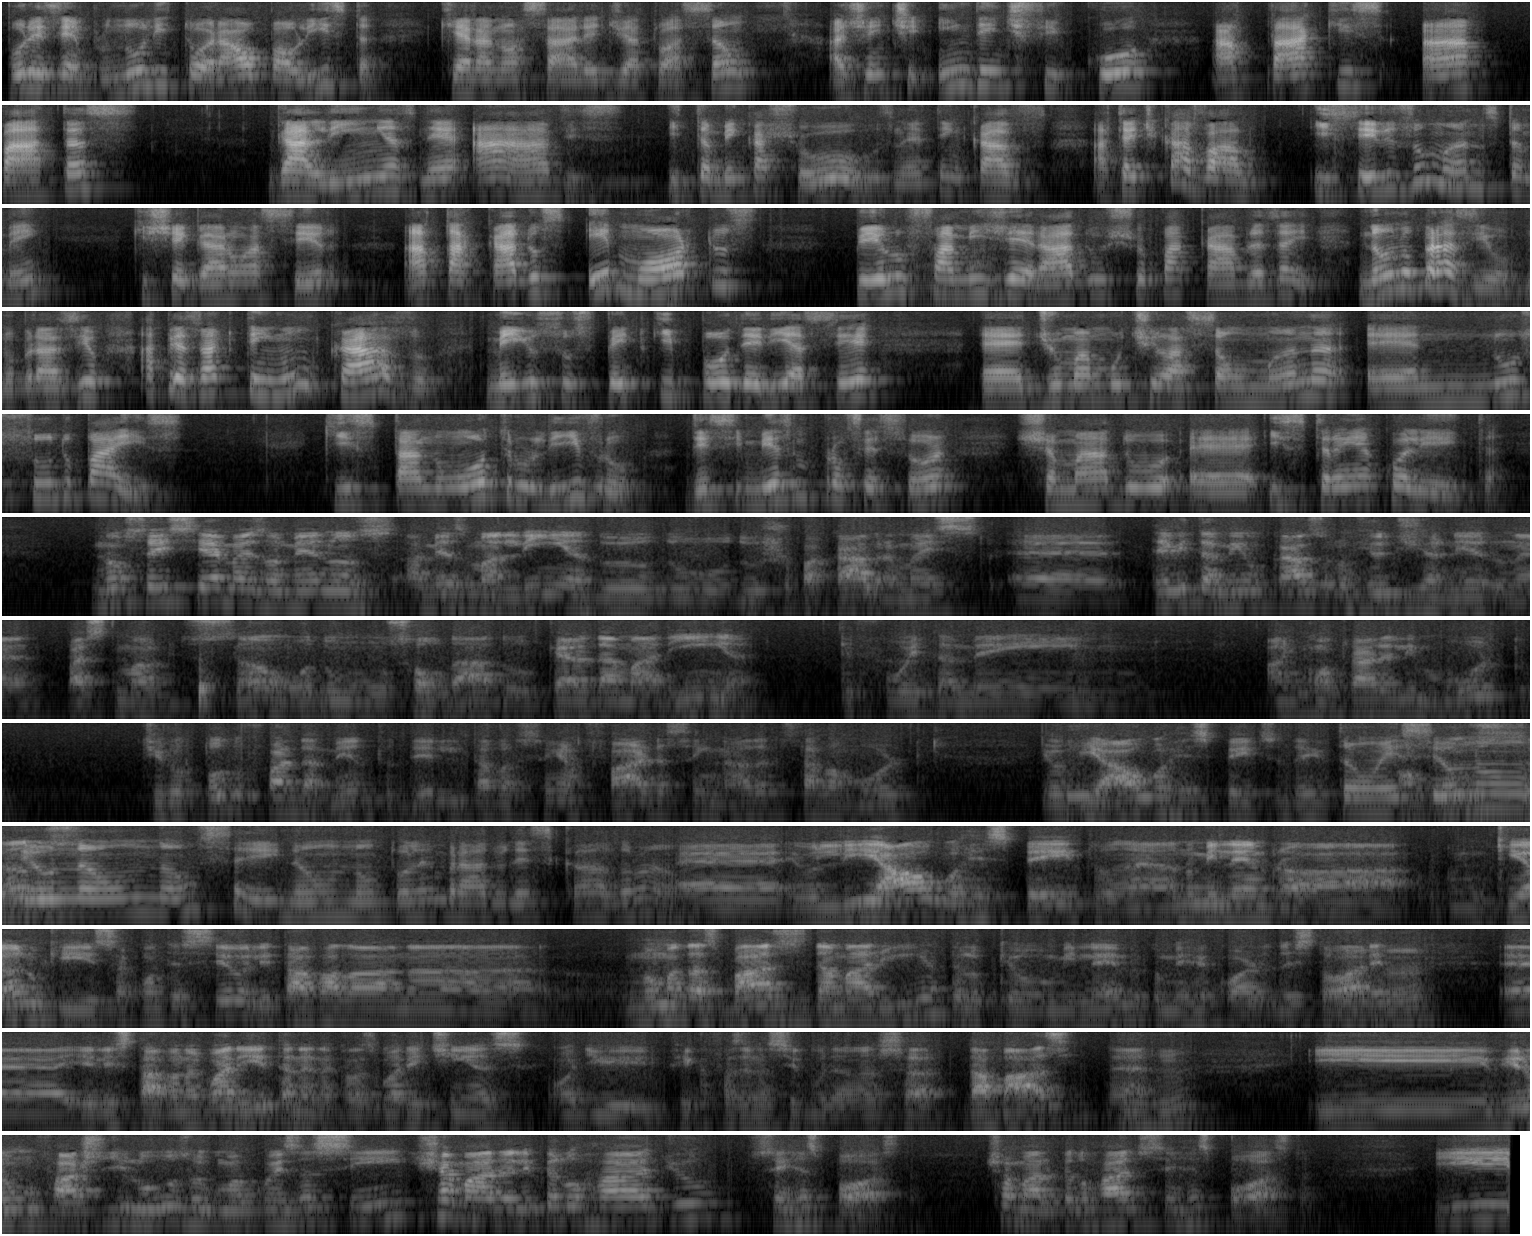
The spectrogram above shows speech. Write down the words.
Por exemplo, no litoral paulista, que era a nossa área de atuação, a gente identificou ataques a patas, galinhas, né, a aves e também cachorros, né? Tem casos até de cavalo e seres humanos também que chegaram a ser atacados e mortos pelo famigerado chupacabras aí. Não no Brasil. No Brasil, apesar que tem um caso meio suspeito que poderia ser é, de uma mutilação humana é, no sul do país, que está num outro livro desse mesmo professor chamado é, Estranha Colheita. Não sei se é mais ou menos a mesma linha do, do, do chupacabra, mas é, teve também o caso no Rio de Janeiro, né? Parece de uma abdução ou de um soldado que era da Marinha, que foi também a encontrar ele morto. Tirou todo o fardamento dele, ele estava sem a farda, sem nada, ele estava morto. Eu vi algo a respeito disso daí. Então esse eu não, anos. eu não, não sei, não, não tô lembrado desse caso não. É, eu li algo a respeito, né? Eu não me lembro a, em que ano que isso aconteceu, ele estava lá na, numa das bases da Marinha, pelo que eu me lembro, que eu me recordo da história. Uhum. É, ele estava na guarita, né, naquelas guaritinhas onde fica fazendo a segurança da base, né? Uhum. E viram um facho de luz, alguma coisa assim, chamaram ele pelo rádio sem resposta. Chamaram pelo rádio sem resposta. E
